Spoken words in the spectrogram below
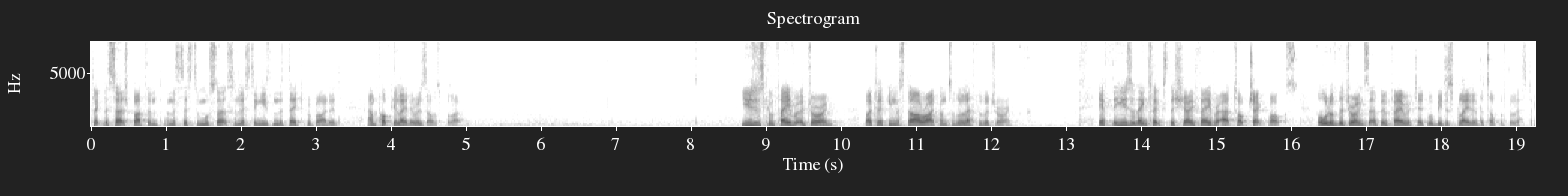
click the search button and the system will search the listing using the data provided and populate the results below. Users can favourite a drawing by clicking the star icon to the left of a drawing. If the user then clicks the Show Favourite at Top checkbox, all of the drawings that have been favorited will be displayed at the top of the listing.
